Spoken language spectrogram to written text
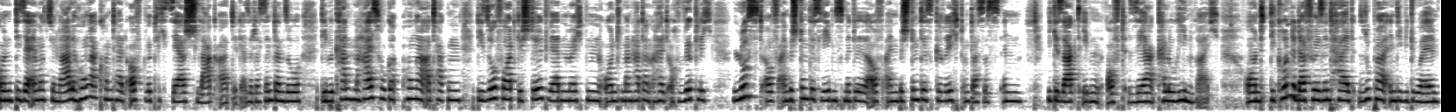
Und dieser emotionale Hunger kommt halt oft wirklich sehr schlagartig. Also das sind dann so die bekannten Heißhungerattacken, die sofort gestillt werden möchten und man hat dann halt auch wirklich Lust auf ein bestimmtes Lebensmittel, auf ein bestimmtes Gericht und das ist in, wie gesagt, eben oft sehr kalorienreich. Und die Gründe dafür sind halt super individuell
